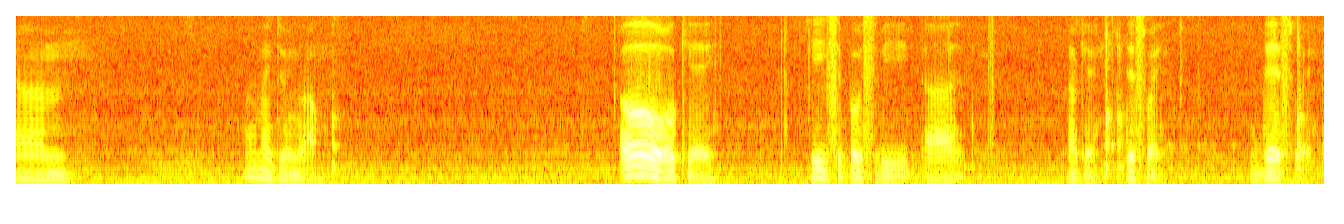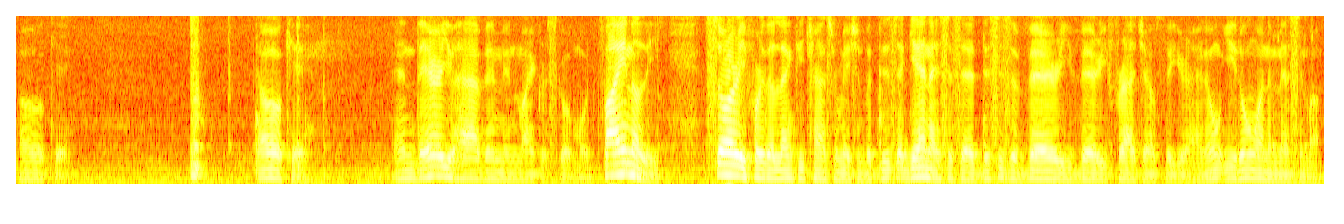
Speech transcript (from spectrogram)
Um, what am I doing wrong? Oh, okay. He's supposed to be, uh, okay, this way. This way. Okay. Okay. And there you have him in microscope mode. Finally! Sorry for the lengthy transformation, but this, again, as I said, this is a very, very fragile figure. I don't, you don't want to mess him up.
